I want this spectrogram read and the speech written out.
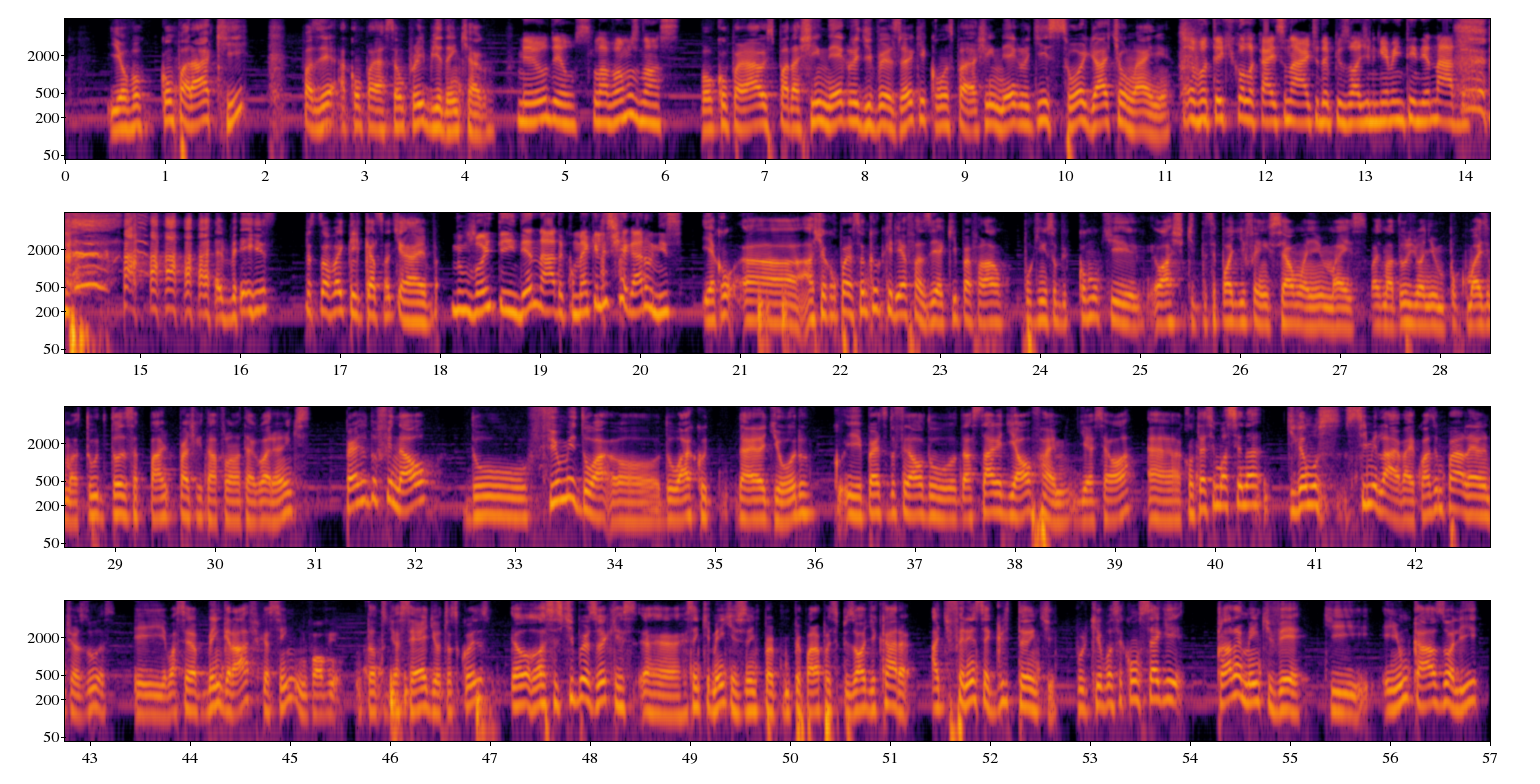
E eu vou comparar aqui, fazer a comparação proibida, hein, Thiago? Meu Deus, lá vamos nós. Vou comparar o espadachim negro de Berserk com o espadachim negro de Sword Art Online. Eu vou ter que colocar isso na arte do episódio e ninguém vai entender nada. é bem isso. O pessoal vai clicar só de raiva. Não vou entender nada. Como é que eles chegaram nisso? E a acho que a comparação que eu queria fazer aqui pra falar um pouquinho sobre como que eu acho que você pode diferenciar um anime mais, mais maduro de um anime um pouco mais imaturo, toda essa par- parte que a gente tava falando até agora antes. Perto do final do filme do, do arco da Era de Ouro e perto do final do- da saga de Alfheim, de SLO, é, acontece uma cena, digamos, similar, vai, quase um paralelo entre as duas. E uma cena bem gráfica, assim, envolve um tanto de assédio e outras coisas. Eu assisti Berserk é, recentemente, de pra me preparar para esse episódio, e, cara, a diferença é gritante, porque você consegue claramente ver que em um caso ali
